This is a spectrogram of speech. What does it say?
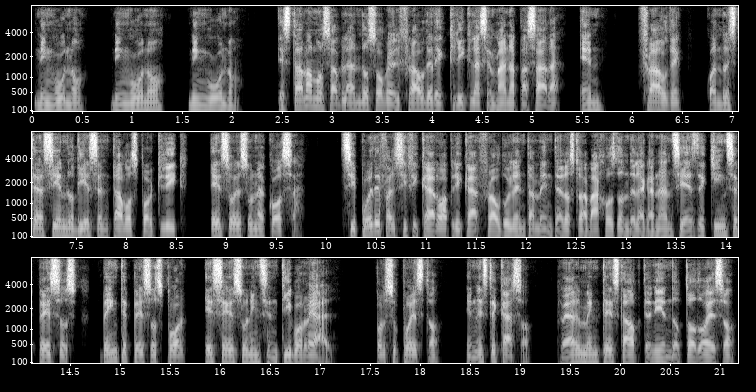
Ninguno, ninguno, ninguno. Estábamos hablando sobre el fraude de clic la semana pasada. En fraude, cuando esté haciendo 10 centavos por clic, eso es una cosa. Si puede falsificar o aplicar fraudulentamente a los trabajos donde la ganancia es de 15 pesos, 20 pesos por, ese es un incentivo real. Por supuesto, en este caso, realmente está obteniendo todo eso,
